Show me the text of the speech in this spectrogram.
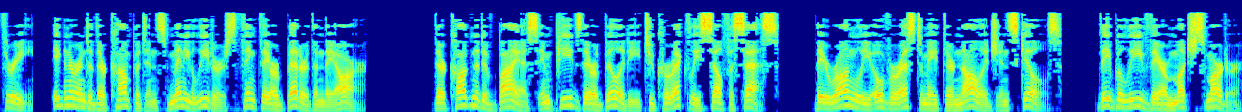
3. Ignorant of their competence, many leaders think they are better than they are. Their cognitive bias impedes their ability to correctly self assess. They wrongly overestimate their knowledge and skills. They believe they are much smarter,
